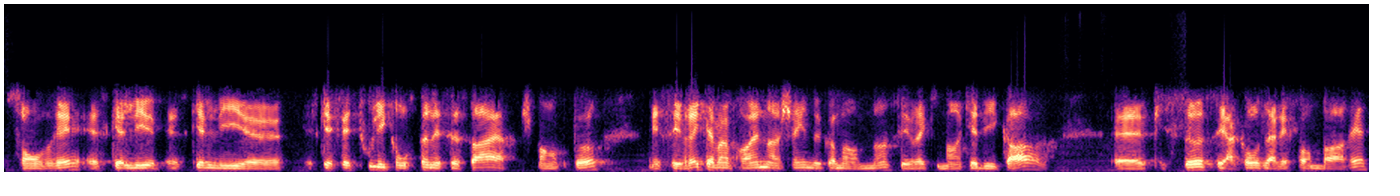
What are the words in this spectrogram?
sont vrais? Est-ce qu'elle les, est-ce qu'elle les, euh, est-ce qu'elle fait tous les constats nécessaires? Je pense pas. Mais c'est vrai qu'il y avait un problème dans la chaîne de commandement. C'est vrai qu'il manquait des cadres. Euh, puis ça, c'est à cause de la réforme Barrette.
